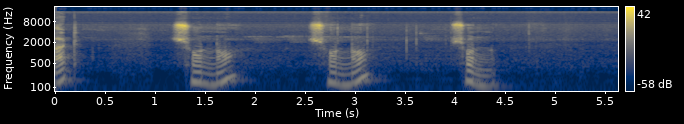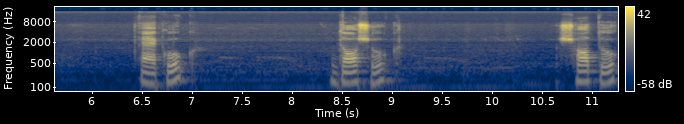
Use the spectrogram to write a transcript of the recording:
আট, শূন্য শূন্য শূন্য। একক, দশক শতক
